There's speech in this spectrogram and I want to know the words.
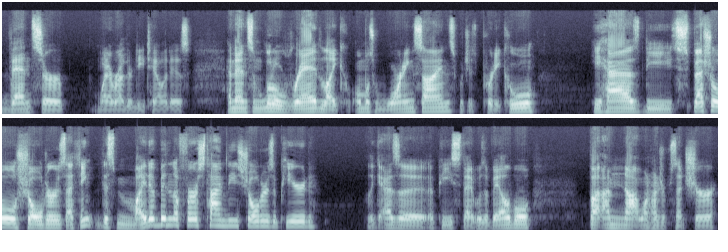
vents or whatever other detail it is. And then some little red, like almost warning signs, which is pretty cool. He has the special shoulders. I think this might have been the first time these shoulders appeared like as a, a piece that was available, but I'm not 100% sure.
